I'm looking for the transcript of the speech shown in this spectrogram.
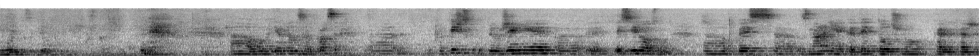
говорите за геополитика. Благодаря много за въпроса. Фактическото приложение е, е сериозно. Без знание къде точно, как да кажа,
